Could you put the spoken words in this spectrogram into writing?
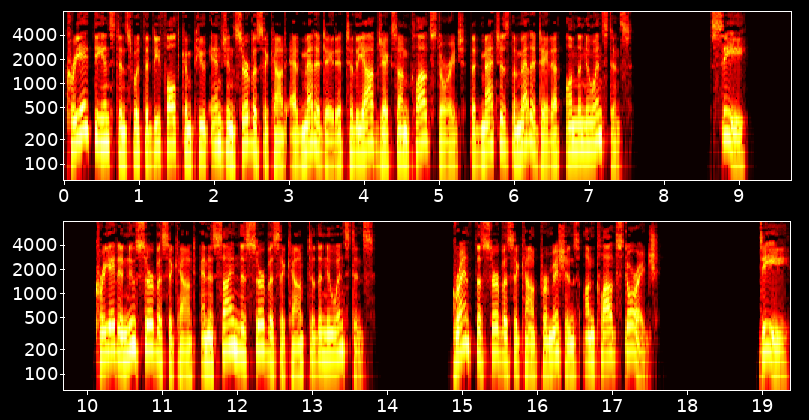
Create the instance with the default compute engine service account add metadata to the objects on cloud storage that matches the metadata on the new instance. C. Create a new service account and assign this service account to the new instance. Grant the service account permissions on cloud storage. D.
